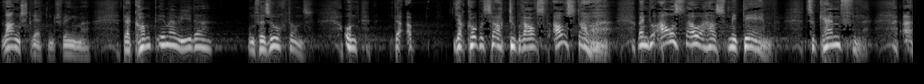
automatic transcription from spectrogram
Langstreckenschwinger, der kommt immer wieder und versucht uns. Und der Jakobus sagt, du brauchst Ausdauer. Wenn du Ausdauer hast mit dem zu kämpfen, äh,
